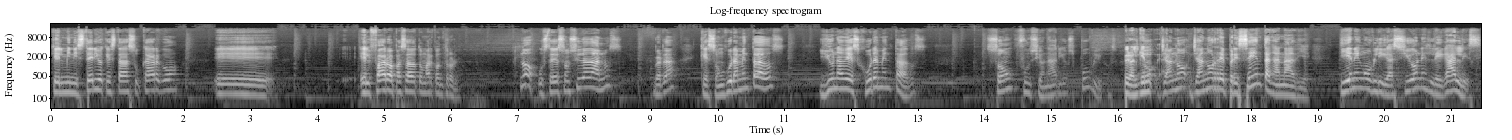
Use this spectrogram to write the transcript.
que el ministerio que está a su cargo eh, el faro ha pasado a tomar control. No, ustedes son ciudadanos, ¿verdad? Que son juramentados y una vez juramentados son funcionarios públicos. Pero alguien ya no ya no representan a nadie, tienen obligaciones legales.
